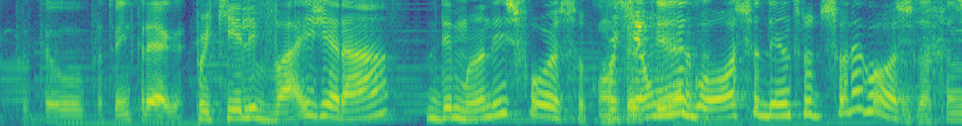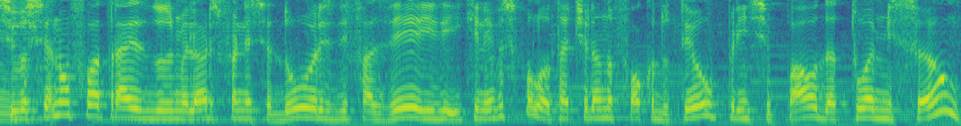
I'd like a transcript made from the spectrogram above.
para teu, tua entrega. Porque ele vai gerar demanda e esforço. Com porque certeza. é um negócio dentro do seu negócio. Exatamente. Se você não for atrás dos melhores fornecedores, de fazer, e, e que nem você falou, tá tirando o foco do teu principal, da tua missão,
